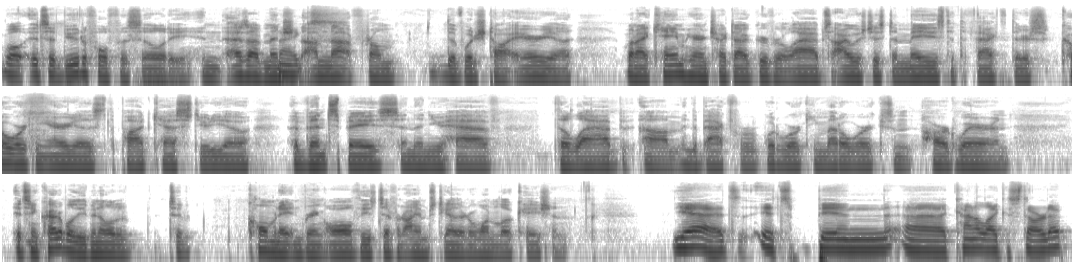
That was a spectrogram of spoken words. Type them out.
Well, it's a beautiful facility. And as I've mentioned, Thanks. I'm not from the Wichita area. When I came here and checked out Groover Labs, I was just amazed at the fact that there's co working areas, the podcast studio, event space, and then you have the lab um, in the back for woodworking, metalworks, and hardware. And it's incredible that you've been able to, to culminate and bring all of these different items together to one location. Yeah, it's it's been uh, kind of like a startup,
